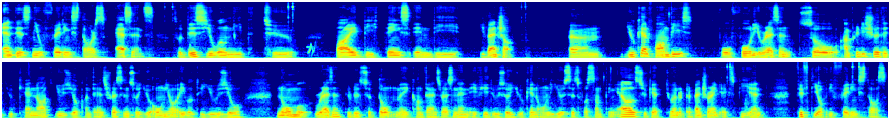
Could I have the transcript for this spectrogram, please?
and this new Fading Stars Essence. So this you will need to buy the things in the event shop. Um, you can farm these for 40 resin so i'm pretty sure that you cannot use your condensed resin so you only are able to use your normal resin through this so don't make condensed resin. And if you do so you can only use this for something else. You get 200 adventure rank xp and 50 of the fading stars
